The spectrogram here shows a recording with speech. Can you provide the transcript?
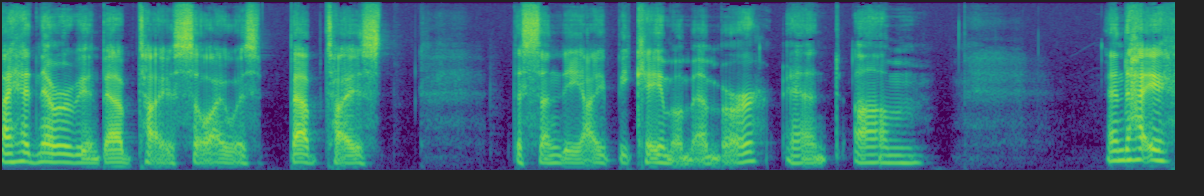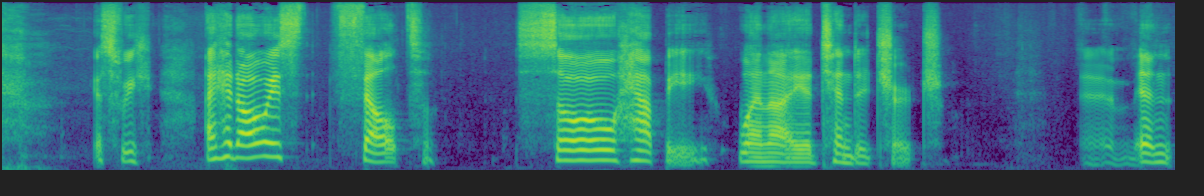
I had never been baptized, so I was baptized the Sunday I became a member. And, um, and I guess we, I had always felt so happy when I attended church. Um, and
